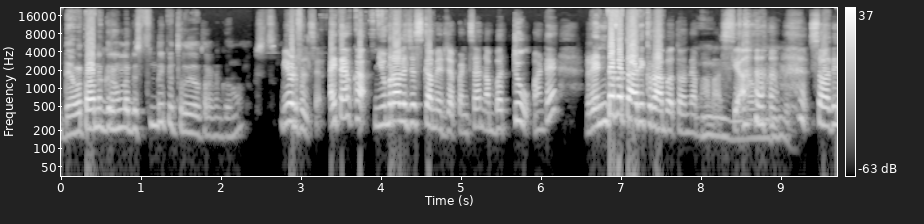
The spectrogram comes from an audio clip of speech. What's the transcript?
దేవతానుగ్రహం లభిస్తుంది పితృదేవతల అనుగ్రహం లభిస్తుంది బ్యూటిఫుల్ సార్ అయితే ఒక న్యూమరాలజిస్ట్గా మీరు చెప్పండి సార్ నంబర్ టూ అంటే రెండవ తారీఖు రాబోతోంది అమావాస్య. సో అది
